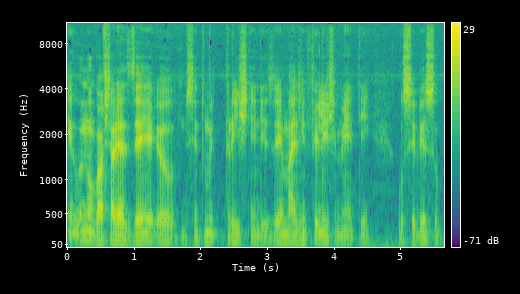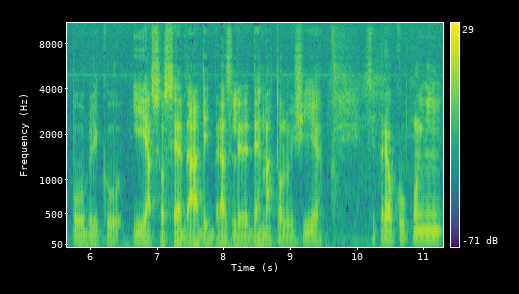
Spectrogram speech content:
eu não gostaria de dizer, eu me sinto muito triste em dizer, mas infelizmente o serviço público e a Sociedade Brasileira de Dermatologia se preocupam em,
